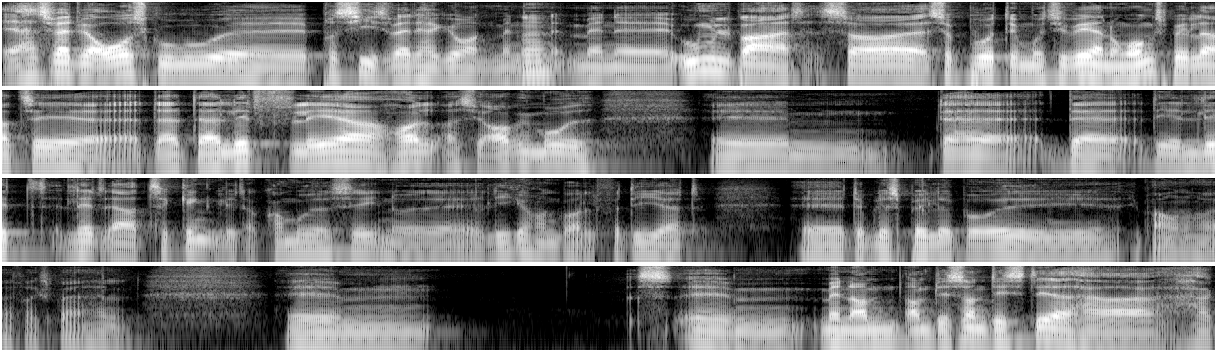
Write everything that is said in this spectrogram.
jeg har svært ved at overskue øh, præcis, hvad det har gjort, men, ja. men øh, umiddelbart så, så burde det motivere nogle unge spillere til, at der, der er lidt flere hold at se op imod. Øh, der, der, det er lidt, lidt er tilgængeligt at komme ud og se noget øh, ligahåndbold, fordi at øh, det bliver spillet både i, i Bagnehøj og Frederiksberghallen. Øhm, øhm, men om, om det sådan decideret har, har,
